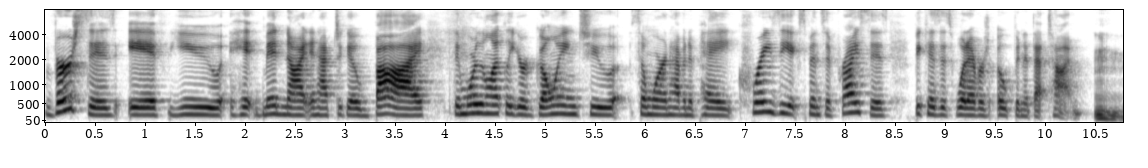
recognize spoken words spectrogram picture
versus if you hit midnight and have to go buy then more than likely you're going to somewhere and having to pay crazy expensive prices because it's whatever's open at that time mm-hmm.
